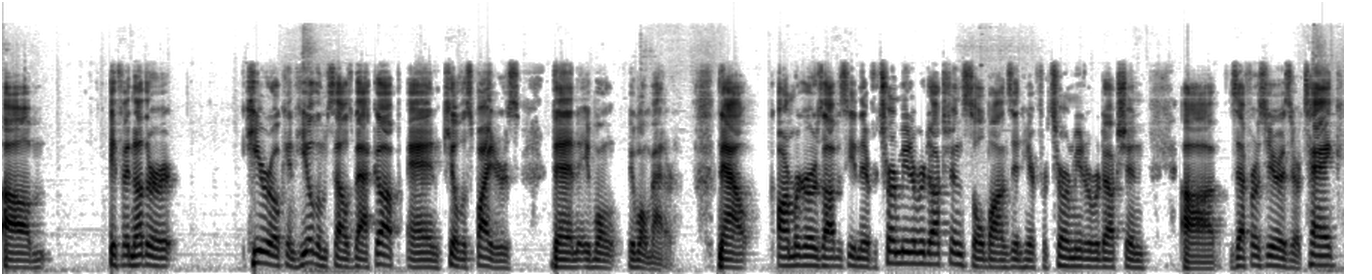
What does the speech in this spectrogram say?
Um, if another hero can heal themselves back up and kill the spiders, then it won't it won't matter. Now, Armiger is obviously in there for turn meter reduction. Soulbond's in here for turn meter reduction. Uh, Zephyr's here as their tank.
